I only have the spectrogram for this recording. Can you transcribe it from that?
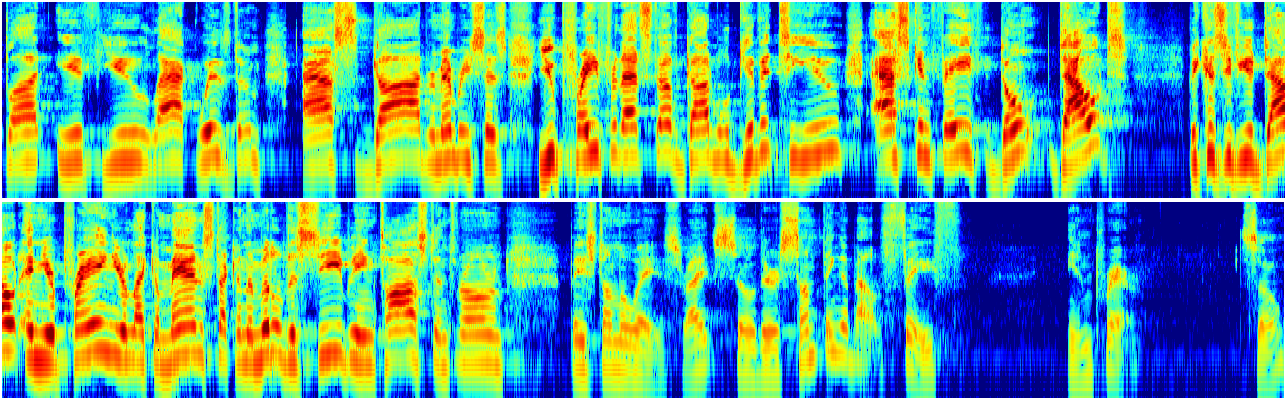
But if you lack wisdom, ask God. Remember, he says, you pray for that stuff, God will give it to you. Ask in faith, don't doubt. Because if you doubt and you're praying, you're like a man stuck in the middle of the sea being tossed and thrown based on the waves, right? So there's something about faith in prayer. So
